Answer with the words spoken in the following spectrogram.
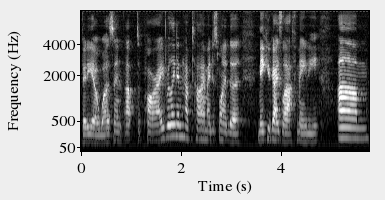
video wasn't up to par. I really didn't have time. I just wanted to make you guys laugh maybe. Um,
